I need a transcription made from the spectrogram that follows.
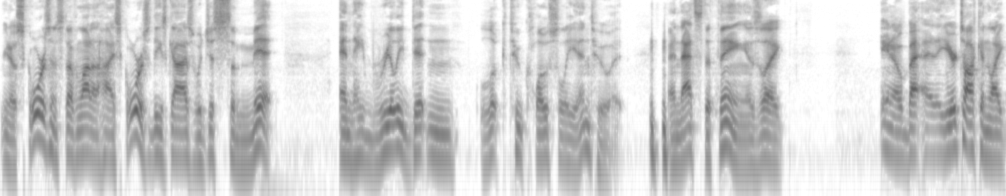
you know, scores and stuff, a lot of the high scores, these guys would just submit and they really didn't look too closely into it. and that's the thing is like, you know, you're talking like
